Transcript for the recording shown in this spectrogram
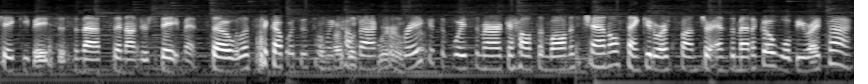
shaky basis, and that's an understatement. So let's pick up with this when we come back from break at the Voice America Health and Wellness channel. Thank you to our sponsor, Enzymedica. We'll be right back.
